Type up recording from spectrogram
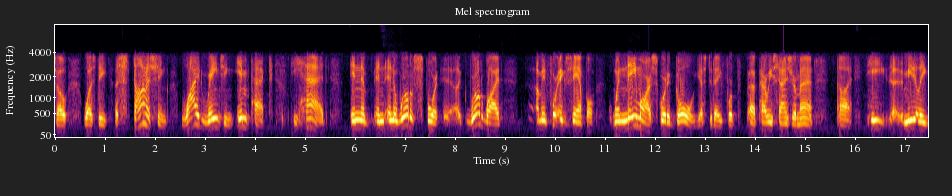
so was the astonishing, wide-ranging impact he had in the in, in the world of sport uh, worldwide. I mean, for example, when Neymar scored a goal yesterday for uh, Paris Saint Germain, uh, he uh, immediately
